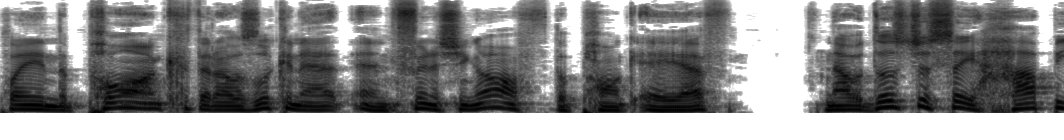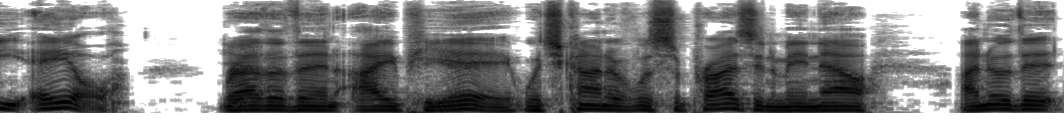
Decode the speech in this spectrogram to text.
playing the punk that I was looking at and finishing off the punk AF, now it does just say hoppy ale rather than IPA, which kind of was surprising to me. Now, I know that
